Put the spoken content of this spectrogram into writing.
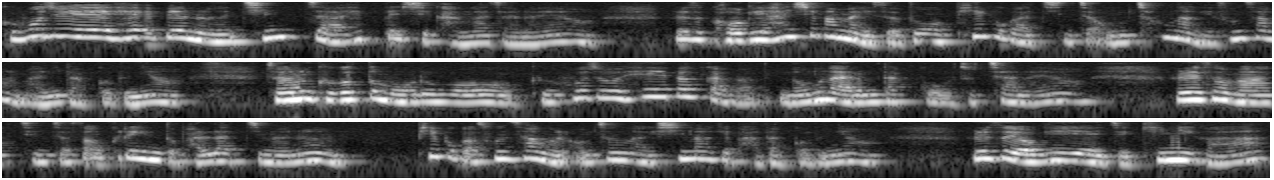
그 호주의 해변은 진짜 햇빛이 강하잖아요. 그래서 거기 한 시간만 있어도 피부가 진짜 엄청나게 손상을 많이 받거든요. 저는 그것도 모르고 그 호주 해변가가 너무 아름답고 좋잖아요. 그래서 막 진짜 선크림도 발랐지만은 피부가 손상을 엄청나게 심하게 받았거든요. 그래서 여기에 이제 기미가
